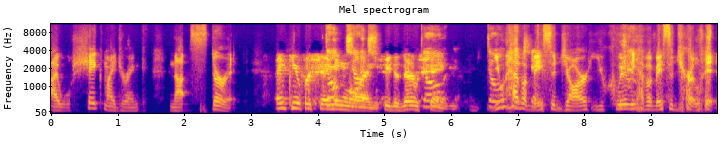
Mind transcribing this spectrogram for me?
I will shake my drink, not stir it. Thank you for shaming Don't Lauren. judge. She deserves Don't- shame. Don't you have a make shit. mason jar. You clearly have a mason jar lid.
